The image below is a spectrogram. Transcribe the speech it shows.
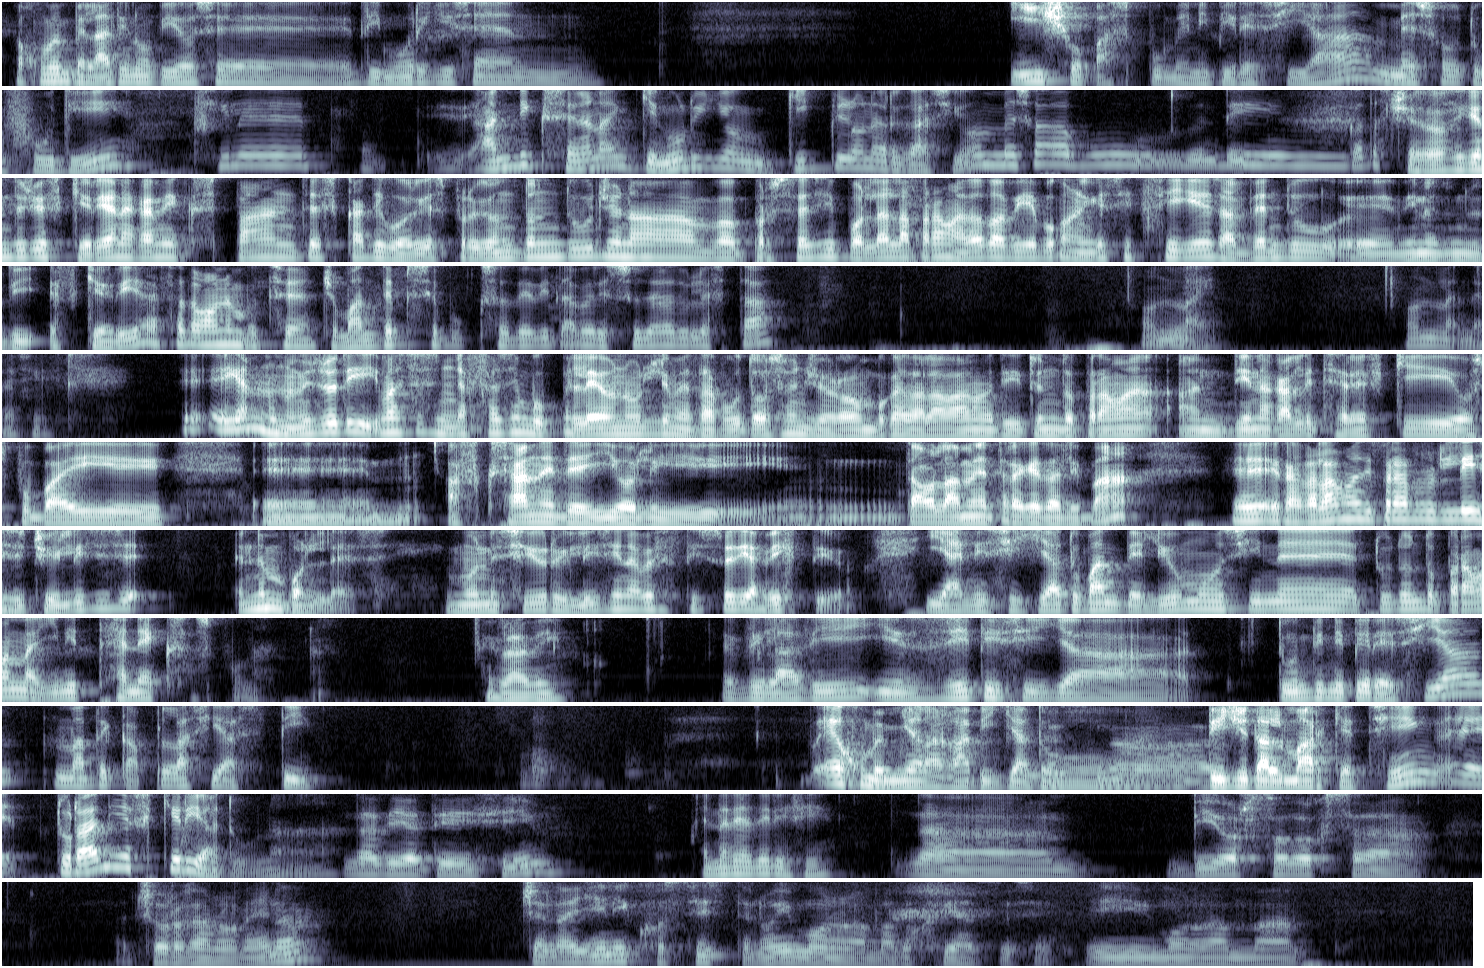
Έχουμε πελάτη ο οποίος ε, δημιούργησε e-shop ας πούμε υπηρεσία μέσω του foodie. Φίλε, ε, άνοιξε έναν καινούριο κύκλο εργασιών μέσα από την Και κατάσταση. δόθηκε του και ευκαιρία να κάνει expand τις κατηγορίες προϊόντων του και να προσθέσει πολλά άλλα πράγματα τα οποία υπό κανονικές συνθήκες αν δεν του ε, δίνεται την ευκαιρία θα τα κάνουν ποτέ. Και μάντεψε που ξοδεύει τα περισσότερα του λεφτά. Online. Online ρε φίλε. Ε, ε, για να νομίζω ότι είμαστε σε μια φάση που πλέον όλοι μετά από τόσο καιρό που καταλαβαίνω ότι τούτο το πράγμα αντί να καλυτερεύει ως που πάει ε, αυξάνεται η όλη, τα όλα μέτρα κτλ. Ε, καταλάβαμε ότι πρέπει να βρουν λύσεις και οι λύσεις ε, δεν είναι πολλές. Η μόνη σίγουρη λύση είναι να απευθυνθεί στο διαδίκτυο. Η ανησυχία του Παντελή όμως είναι τούτο το πράγμα να γίνει 10x ας πούμε. Δηλαδή, Ε, Δηλαδή η ζήτηση για τούν την υπηρεσία να δεκαπλασιαστεί. Έχουμε μια αγάπη για το Λες να- digital marketing. Ε, τώρα είναι η ευκαιρία του να, Να διατηρηθεί, ε, να διατηρηθεί. να μπει ορθόδοξα και οργανωμένα και να γίνει consistent, όχι μόνο άμα το χρειάζεσαι ή μόνο άμα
